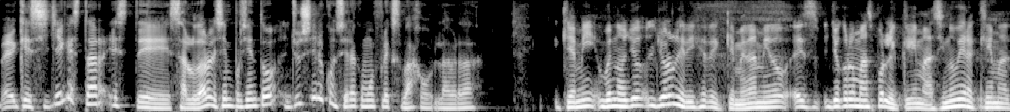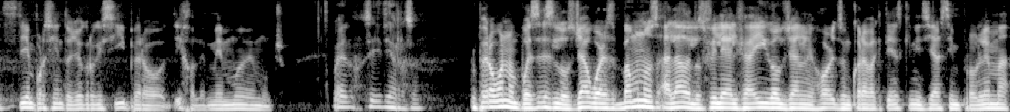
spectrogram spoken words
Eh, que si llega a estar este, saludable 100%, yo sí lo considero como un flex bajo, la verdad. Que a mí, bueno, yo, yo lo que dije de que me da miedo es, yo creo más por el clima. Si no hubiera clima 100%, yo creo que sí, pero híjole, me mueve mucho. Bueno, sí, tienes razón. Pero bueno, pues es los Jaguars. Vámonos al lado de los Philadelphia Eagles. Jalen Hurts, un coreback que tienes que iniciar sin problema.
